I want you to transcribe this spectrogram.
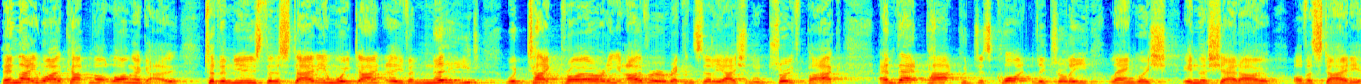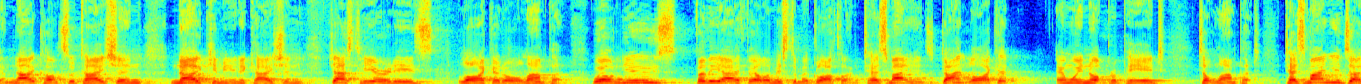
Then they woke up not long ago to the news that a stadium we don't even need would take priority over a Reconciliation and Truth Park, and that park could just quite literally languish in the shadow of a stadium. No consultation, no communication, just here it is, like it or lump it. Well, news for the AFL and Mr McLachlan. Tasmanians don't like it, and we're not prepared to lump it. Tasmanians are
